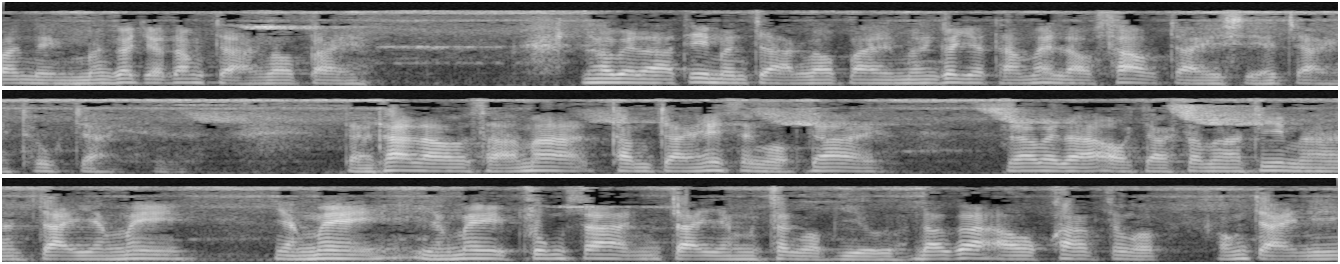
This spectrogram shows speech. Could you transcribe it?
วันหนึ่งมันก็จะต้องจากเราไป แล้วเวลาที่มันจากเราไป มันก็จะทำให้เราเศร้าใจเสียใจทุกข์ใจ แต่ถ้าเราสามารถทำใจให้สงบได้ แล้วเวลาออกจากสมาธิมาใจยังไม่ยังไม่ยังไม่ฟุ้งซ่านใจยังสงบอยู่ เราก็เอาความสงบของใจนี้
